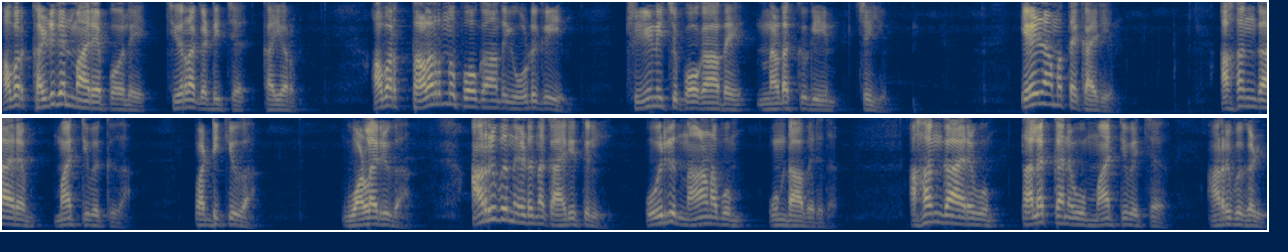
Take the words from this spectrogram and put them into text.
അവർ കഴുകന്മാരെ പോലെ ചിറകടിച്ച് കയറും. അവർ തളർന്നു പോകാതെ ഓടുകയും ക്ഷീണിച്ചു പോകാതെ നടക്കുകയും ചെയ്യും. ഏഴാമത്തെ കാര്യം. അഹങ്കാരം മാറ്റിവെക്കുക. പഠിക്കുക. വളരുക. അറിവ് നേടുന്ന കാര്യത്തിൽ ഒരു നാണവും ഉണ്ടാവരുത്. അഹങ്കാരവും തലക്കനവും മാറ്റിവെച്ച് അറിവുകൾ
